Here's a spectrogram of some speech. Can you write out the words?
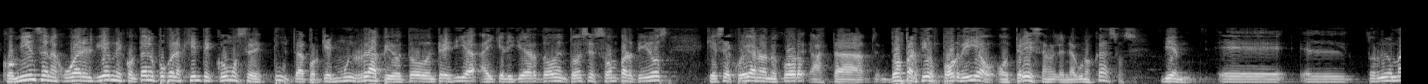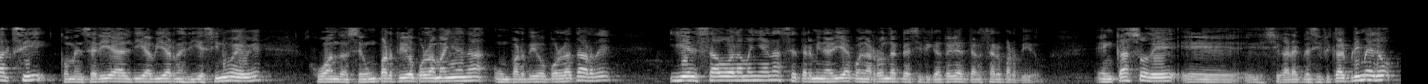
comienzan a jugar el viernes, contar un poco a la gente cómo se disputa, porque es muy rápido todo, en tres días hay que liquidar todo, entonces son partidos que se juegan a lo mejor hasta dos partidos por día o, tres en, algunos casos. Bien, eh, el torneo Maxi comenzaría el día viernes 19, jugándose un partido por la mañana, un partido por la tarde, y el sábado a la mañana se terminaría con la ronda clasificatoria del tercer partido. En caso de eh, llegar a clasificar primero,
